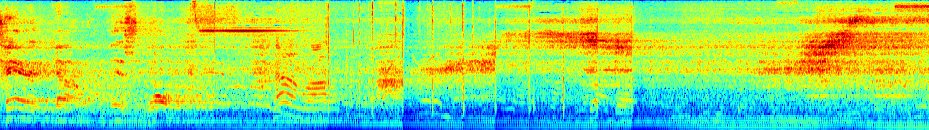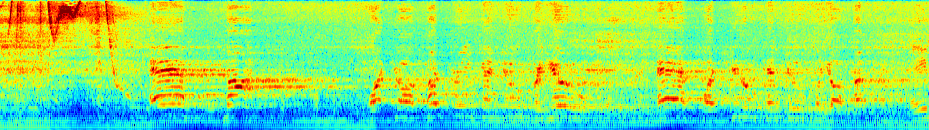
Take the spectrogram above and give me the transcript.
Tear down this wall. Hello, Rob. Do for your country.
